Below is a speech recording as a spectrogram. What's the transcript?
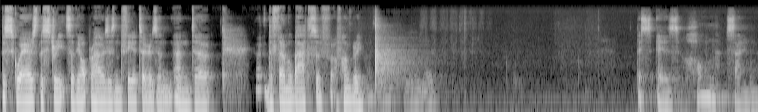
the squares, the streets of the opera houses and theaters, and and uh, the thermal baths of, of Hungary. This is Holm Sound.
